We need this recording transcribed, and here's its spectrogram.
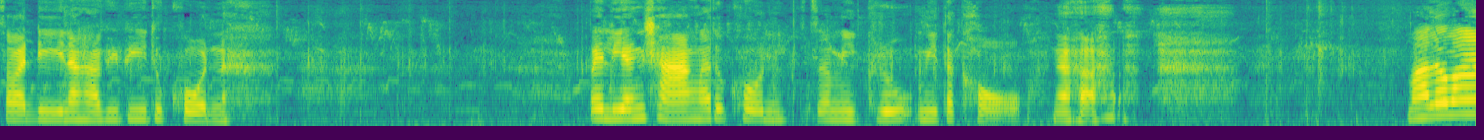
สวัสดีนะคะ พี่ๆทุกคน ไปเลี้ยงช้างนะทุกคนจะมีครุมีตะขอนะคะ มาแล้วมา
